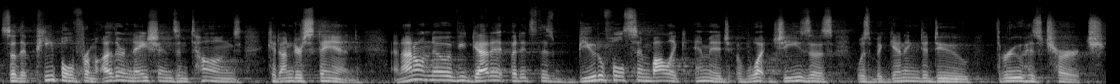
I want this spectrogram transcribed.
so that people from other nations and tongues could understand. And I don't know if you get it, but it's this beautiful symbolic image of what Jesus was beginning to do through his church.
